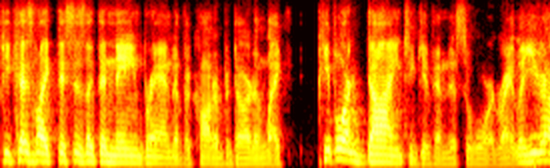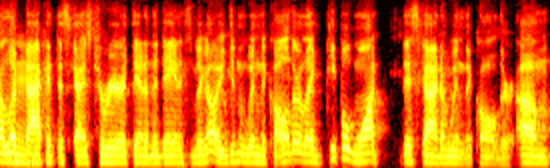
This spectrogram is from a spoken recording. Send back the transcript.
because like this is like the name brand of a Connor Bedard and like people are dying to give him this award, right? Like you're gonna look Hmm. back at this guy's career at the end of the day and it's like, oh, he didn't win the Calder. Like people want this guy to win the Calder. Um,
